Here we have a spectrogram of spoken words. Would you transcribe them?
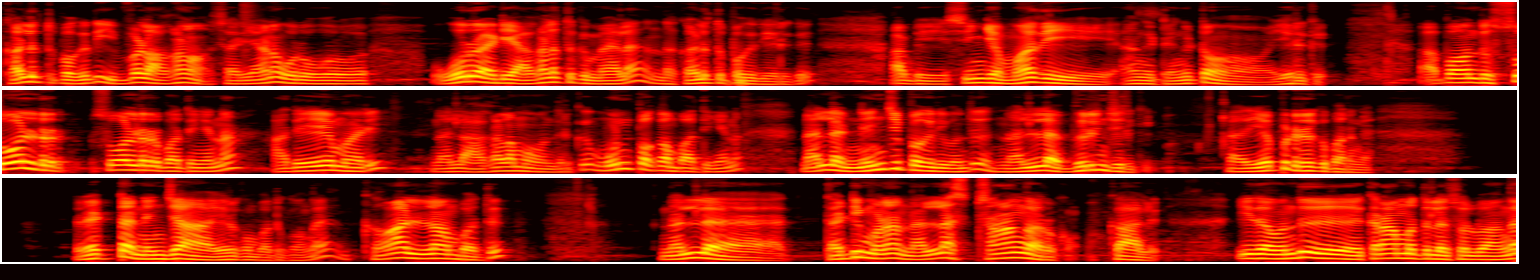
கழுத்து பகுதி இவ்வளோ அகலம் சரியான ஒரு ஒரு- ஒரு அடி அகலத்துக்கு மேலே இந்த கழுத்து பகுதி இருக்குது அப்படி சிங்கம் மாதிரி அங்கிட்டும் இங்கிட்டும் இருக்குது அப்போ வந்து ஷோல்டர் ஷோல்டர் பார்த்திங்கன்னா அதே மாதிரி நல்ல அகலமாக வந்திருக்கு. முன்பக்கம் பார்த்திங்கன்னா நல்ல நெஞ்சு பகுதி வந்து நல்ல விரிஞ்சிருக்கு. அது எப்படி இருக்குது பாருங்கள் ரெட்டை நெஞ்சாக இருக்கும் பார்த்துக்கோங்க. கால்லாம் பார்த்து நல்ல தடிமனாக நல்லா ஸ்ட்ராங்காக இருக்கும் கால். இதை வந்து கிராமத்தில் சொல்லுவாங்க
